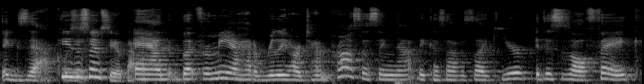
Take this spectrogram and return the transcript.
Exactly. He's a sociopath. And but for me, I had a really hard time processing that because I was like, "You're this is all fake.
